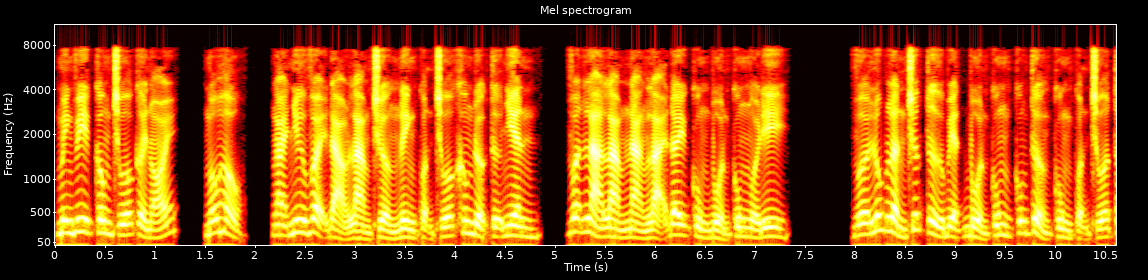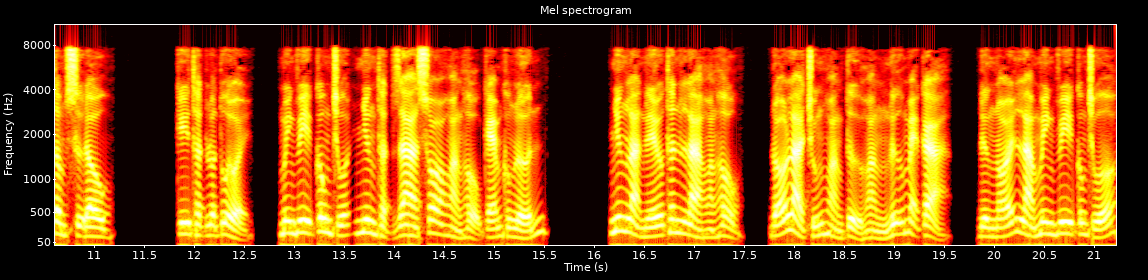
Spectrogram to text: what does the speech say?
Minh vi công chúa cười nói, mẫu hậu, ngài như vậy đảo làm trường ninh quận chúa không được tự nhiên, vẫn là làm nàng lại đây cùng buồn cung ngồi đi. Vừa lúc lần trước từ biệt buồn cung cũng tưởng cùng quận chúa tâm sự đâu. Kỳ thật luận tuổi, Minh Vi công chúa nhưng thật ra so hoàng hậu kém không lớn. Nhưng là nếu thân là hoàng hậu, đó là chúng hoàng tử hoàng nữ mẹ cả, đừng nói là Minh Vi công chúa,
